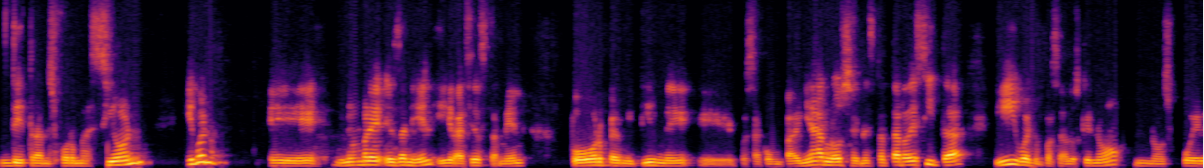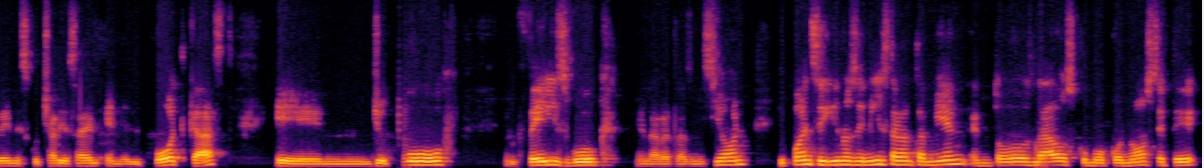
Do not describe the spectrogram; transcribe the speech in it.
de transformación. Y bueno, eh, mi nombre es Daniel y gracias también por permitirme eh, pues acompañarlos en esta tardecita. Y bueno, pues a los que no, nos pueden escuchar, ya saben, en el podcast, en YouTube, en Facebook, en la retransmisión. Y pueden seguirnos en Instagram también, en todos lados como Conócete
